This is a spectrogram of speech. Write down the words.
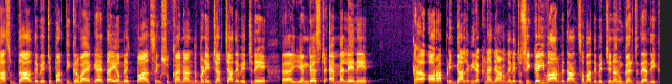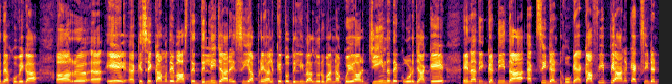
ਹਸਪਤਾਲ ਦੇ ਵਿੱਚ ਭਰਤੀ ਕਰਵਾਇਆ ਗਿਆ ਤਾਂ ਇਹ ਅੰਮ੍ਰਿਤਪਾਲ ਸਿੰਘ ਸੁਖਾਨੰਦ ਬੜੇ ਚਰਚਾ ਦੇ ਵਿੱਚ ਨੇ। ਯੰਗੈਸਟ ਐਮਐਲਏ ਨੇ। ਔਰ ਆਪਣੀ ਗੱਲ ਵੀ ਰੱਖਣਾ ਜਾਣਦੇ ਨੇ। ਤੁਸੀਂ ਕਈ ਵਾਰ ਵਿਧਾਨ ਸਭਾ ਦੇ ਵਿੱਚ ਇਹਨਾਂ ਨੂੰ ਗਰਜਦਿਆਂ ਦੇਖਦਿਆਂ ਹੋਵੇਗਾ ਔਰ ਇਹ ਕਿਸੇ ਕੰਮ ਦੇ ਵਾਸਤੇ ਦਿੱਲੀ ਜਾ ਰਹੇ ਸੀ। ਆਪਣੇ ਹਲਕੇ ਤੋਂ ਦਿੱਲੀ ਵੱਲ ਨੂੰ ਰਵਾਨਾ ਹੋਏ ਔਰ ਜੀਂਦ ਦੇ ਕੋਲ ਜਾ ਕੇ ਇਹਨਾਂ ਦੀ ਗੱਡੀ ਦਾ ਐਕਸੀਡੈਂਟ ਹੋ ਗਿਆ। ਕਾਫੀ ਭਿਆਨਕ ਐਕਸੀਡੈਂਟ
